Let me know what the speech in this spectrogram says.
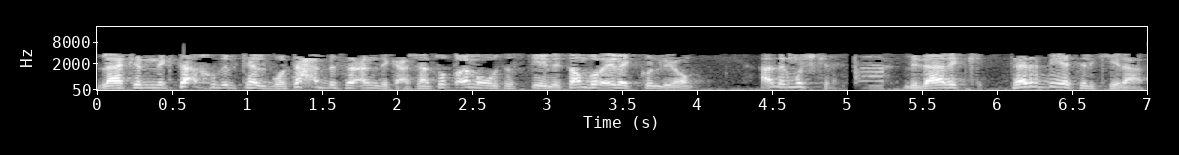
لكن انك تأخذ الكلب وتحبسه عندك عشان تطعمه وتسقيه تنظر إليك كل يوم. هذا المشكلة. لذلك تربية الكلاب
